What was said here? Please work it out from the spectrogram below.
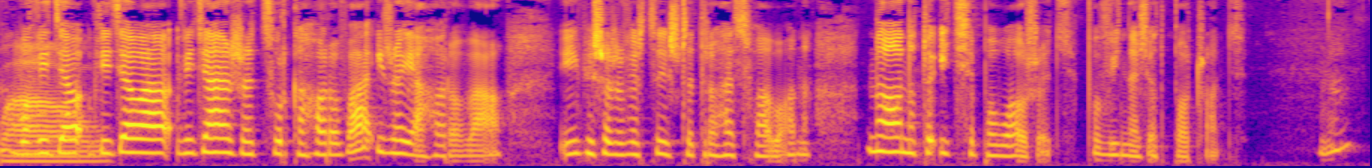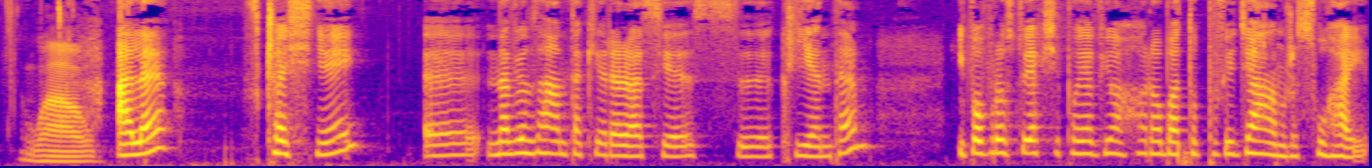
Wow. Bo wiedziała, wiedziała, wiedziała, że córka chorowała i że ja chorowałam. I pisze, że wiesz co, jeszcze trochę słabo. No, no, no to idź się położyć. Powinnaś odpocząć. No. Wow. Ale wcześniej y, nawiązałam takie relacje z klientem i po prostu jak się pojawiła choroba, to powiedziałam, że słuchaj,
